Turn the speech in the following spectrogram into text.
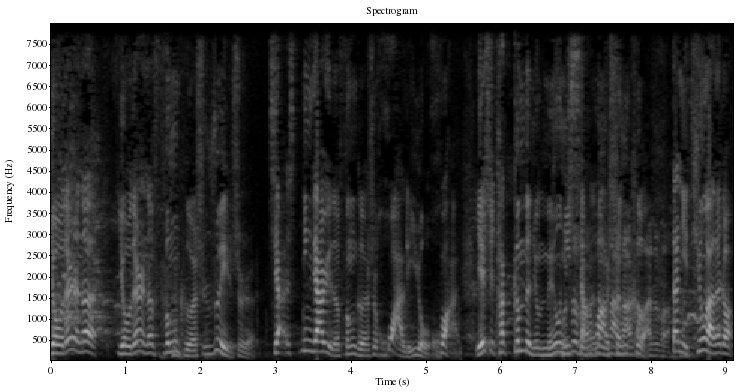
有的人的有的人的风格是睿智，佳宁佳宇的风格是话里有话。也许他根本就没有你想的那么深刻，但你听完了之后，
